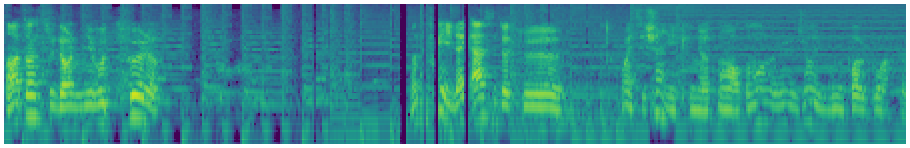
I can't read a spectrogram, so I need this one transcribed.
Ah, attends, c'est dans le niveau de feu, là. Ah, il a... Ah, c'est d'autres... euh, Ouais, c'est chiant, il clignote. Alors, comment les gens, ils vont pas le voir, ça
